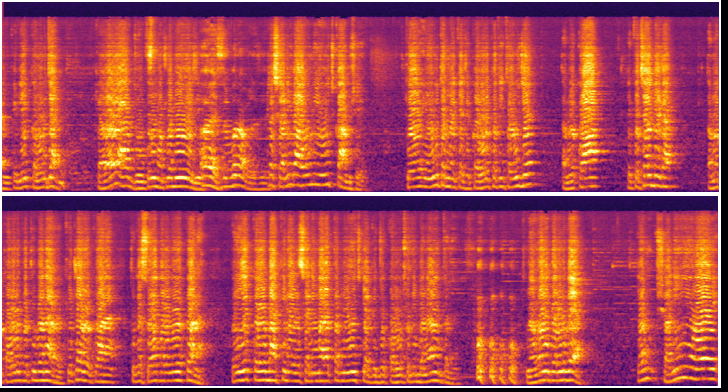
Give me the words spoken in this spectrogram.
એમ કે એક કરોડ જાય કે હવે આ જોકનો મતલબ એવો છે. હા એટલે બરાબર છે. એટલે શરીર આવું એવું જ કામ છે. કે એવું તમને કહે છે કરોડપતિ થવું છે? તમે કહો એટલે કે ચાલ બેટા. તમે કરોડપતિ બનાવે, કેટલા રોકવાના? તો કે સો કરોડ રોકવાના. પછી એક કરોડ બાકી રહેલો શનિ મહારાજ તમને એવું જ કહે કે જો કરોડપતિ બનાવે તમે. નવ્વાણું કરોડ ગયા. એમ શનિ હોય,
